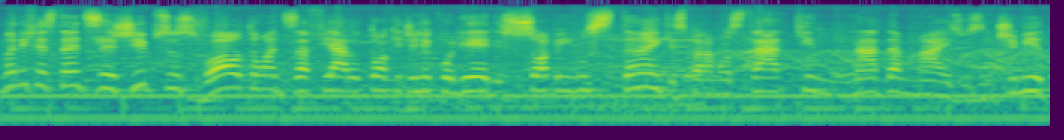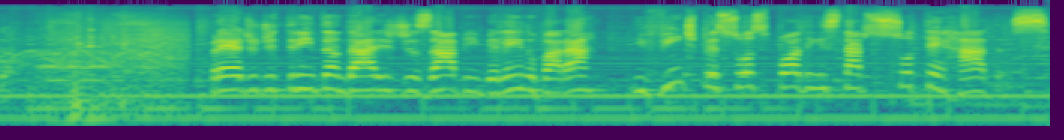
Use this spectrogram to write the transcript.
Manifestantes egípcios voltam a desafiar o toque de recolher e sobem nos tanques para mostrar que nada mais os intimida. Prédio de 30 andares desaba em Belém, no Pará, e 20 pessoas podem estar soterradas.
